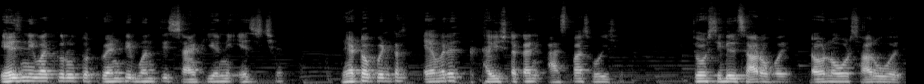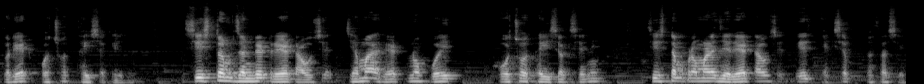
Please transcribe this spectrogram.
એજની વાત કરું તો ટ્વેન્ટી વનથી સાઠ યરની એજ છે. રેટ ઓફ ઇન્ટરેસ્ટ એવરેજ અઠ્ઠાવીસ ટકાની આસપાસ હોય છે. જો સિબિલ સારો હોય ટર્નઓવર સારું હોય તો રેટ ઓછો થઈ શકે છે. સિસ્ટમ જનરેટ રેટ આવશે, જેમાં રેટનો કોઈ ઓછો થઈ શકશે નહીં. સિસ્ટમ પ્રમાણે જે રેટ આવશે, તે જ એક્સેપ્ટ થશે.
